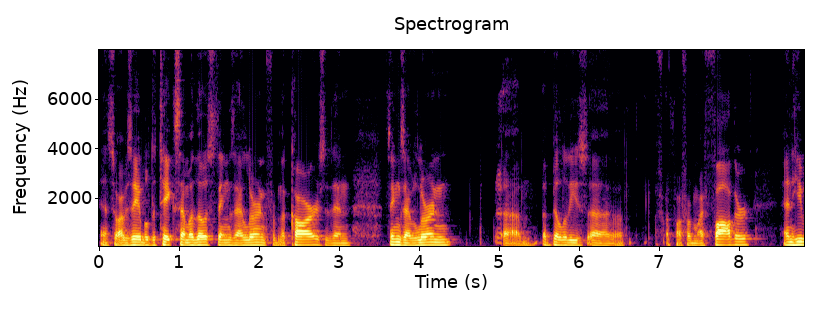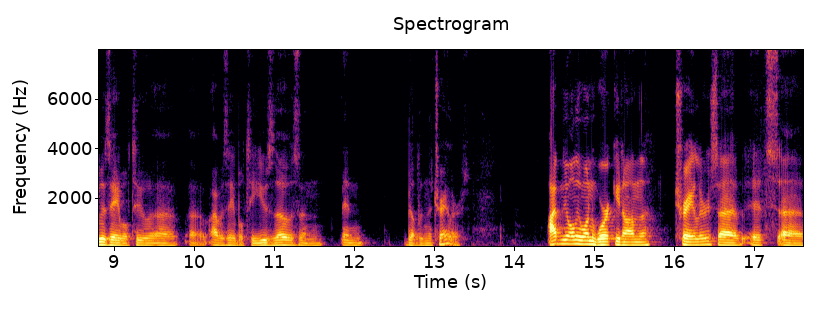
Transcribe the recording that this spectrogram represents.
And so I was able to take some of those things I learned from the cars and then things I've learned, um, abilities uh, from my father, and he was able to. Uh, uh, I was able to use those in in building the trailers. I'm the only one working on the trailers. Uh, it's uh,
